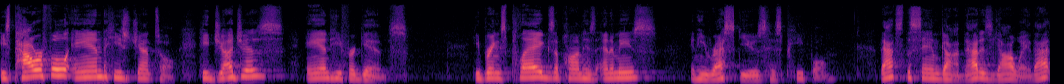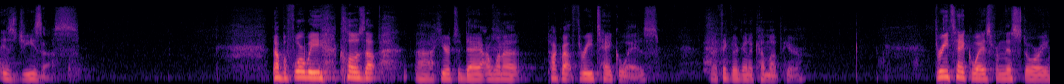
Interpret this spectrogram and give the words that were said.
He's powerful and he's gentle. He judges and he forgives. He brings plagues upon his enemies and he rescues his people. That's the same God. That is Yahweh. That is Jesus. Now, before we close up uh, here today, I want to talk about three takeaways. I think they're going to come up here. Three takeaways from this story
